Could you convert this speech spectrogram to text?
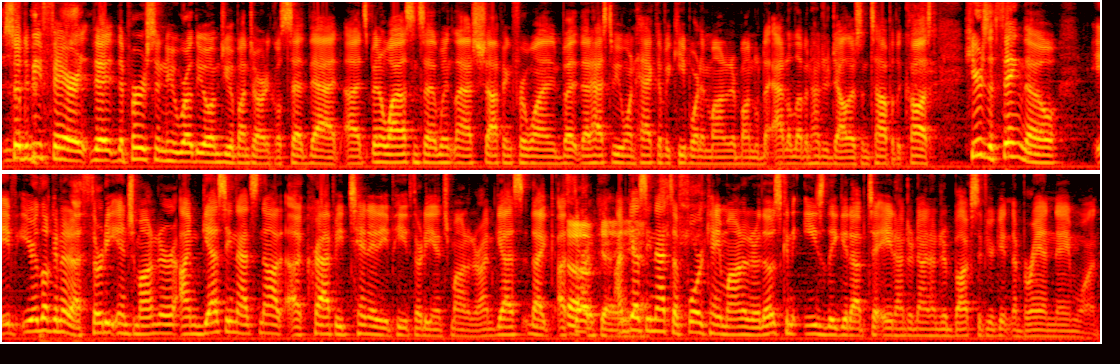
So to be fair, the the person who wrote the OMG Ubuntu article said that uh, it's been a while since I went last shopping for one, but that has to be one heck of a keyboard and monitor bundle to add eleven hundred dollars on top of the cost. Here's the thing, though. If you're looking at a 30 inch monitor, I'm guessing that's not a crappy 1080p 30 inch monitor. I'm guess like a Oh, okay, I'm yeah. guessing that's a 4K monitor. Those can easily get up to 800 900 bucks if you're getting a brand name one.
